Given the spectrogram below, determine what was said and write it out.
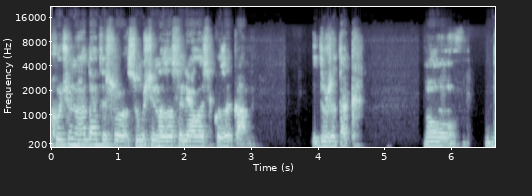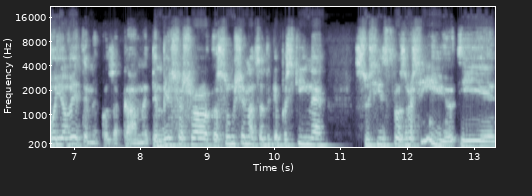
Хочу нагадати, що Сумщина заселялася козаками. І дуже так, ну, бойовитими козаками. Тим більше, що Сумщина це таке постійне сусідство з Росією. І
